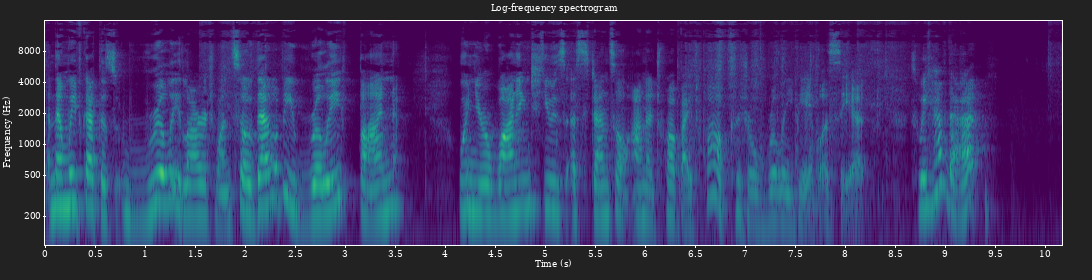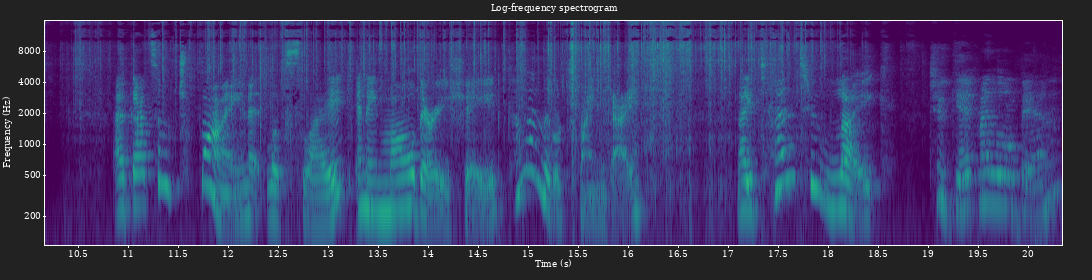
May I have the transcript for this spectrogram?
and then we've got this really large one. So that'll be really fun when you're wanting to use a stencil on a 12 by 12 because you'll really be able to see it. So we have that. I've got some twine, it looks like, in a mulberry shade. Come on, little twine guy. I tend to like to get my little bin.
